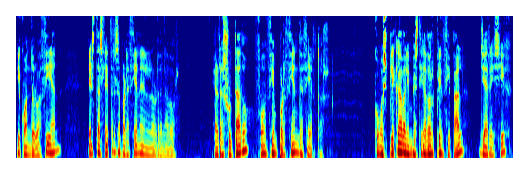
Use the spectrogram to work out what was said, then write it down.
y cuando lo hacían, estas letras aparecían en el ordenador. El resultado fue un 100% de aciertos. Como explicaba el investigador principal, Jerry Schick,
